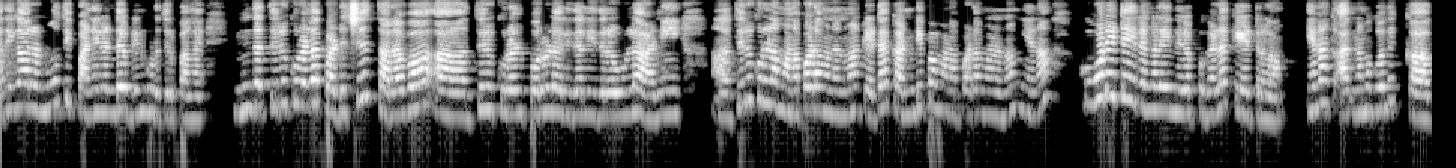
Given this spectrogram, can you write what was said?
அதிகாரம் நூத்தி பன்னிரெண்டு அப்படின்னு கொடுத்திருப்பாங்க. இந்த திருக்குறளை படிச்சு தரவா ஆஹ் திருக்குறள் பொருளறிதல் இதுல உள்ள அணி திருக்குறளை மனப்பாடம் பண்ணணுமா கேட்டா கண்டிப்பா மனப்பாடம் பண்ணணும். ஏன்னா கோடிட்ட இடங்களை நிரப்புகளை கேட்டுறலாம். ஏன்னா நமக்கு வந்து க-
